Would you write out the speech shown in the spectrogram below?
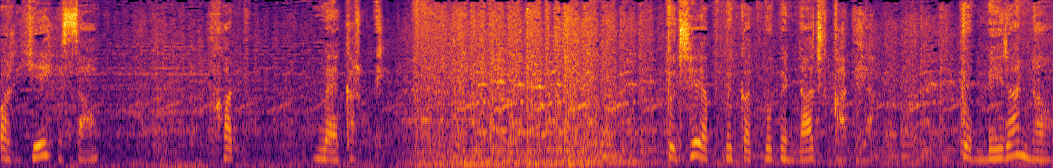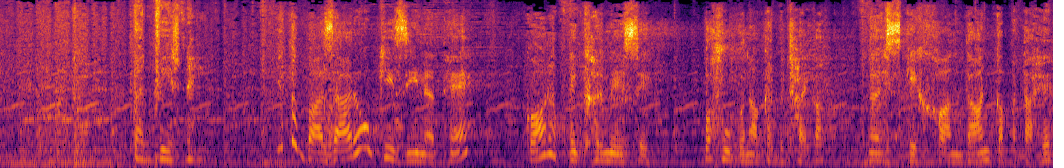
और ये हिसाब खत्म। मैं करूँगी। तुझे अपने कदमों पे ना झुका दिया तो मेरा नाम तनवीर नहीं। ये तो बाजारों की जीनत है। कौन अपने घर में इसे बहू बनाकर बिठाएगा? न इसके खानदान का पता है।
